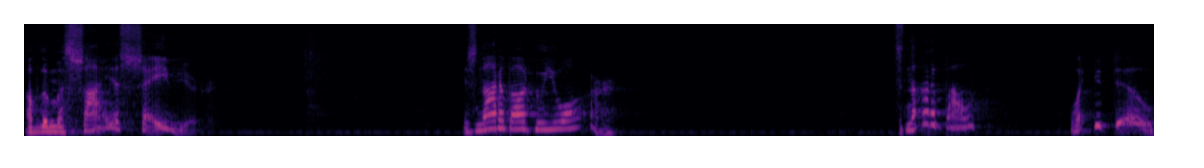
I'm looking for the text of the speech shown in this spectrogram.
of the Messiah Savior is not about who you are. It's not about what you do.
